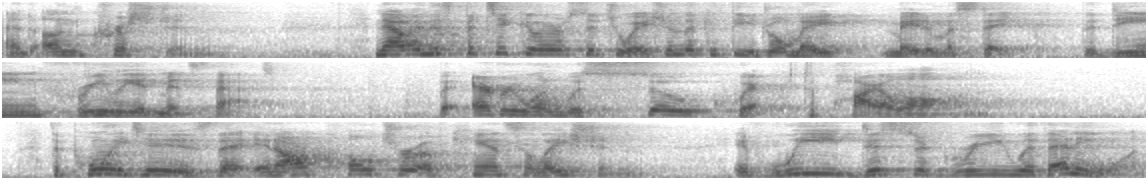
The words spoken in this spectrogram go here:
and unchristian. Now, in this particular situation, the cathedral made, made a mistake. The dean freely admits that. But everyone was so quick to pile on. The point is that in our culture of cancellation, if we disagree with anyone,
